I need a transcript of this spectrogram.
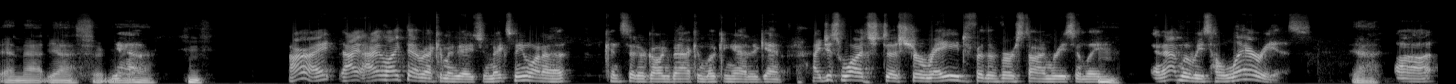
and that. Yeah, certainly. Yeah. Yeah. All right, I, I like that recommendation. Makes me want to consider going back and looking at it again. I just watched uh, Charade for the first time recently, Hmm. and that movie's hilarious. Yeah. Uh,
